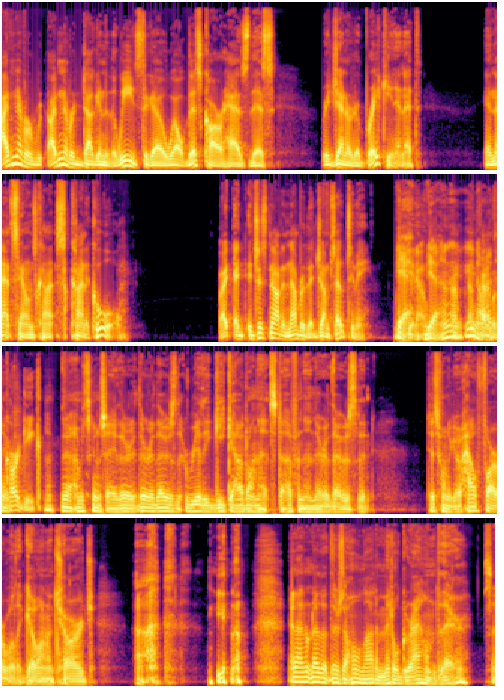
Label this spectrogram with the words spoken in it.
i've never i've never dug into the weeds to go well this car has this regenerative braking in it and that sounds kind, of cool I, I- it's just not a number that jumps out to me Yeah, you know yeah. I'm, you I'm know, kind I of a car geek Yeah, I was going to say there there are those that really geek out on that stuff, and then there are those that just want to go. How far will it go on a charge? Uh, you know, and I don't know that there's a whole lot of middle ground there. So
